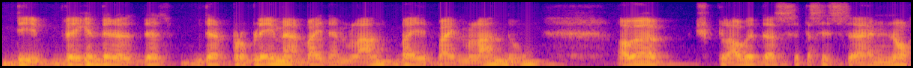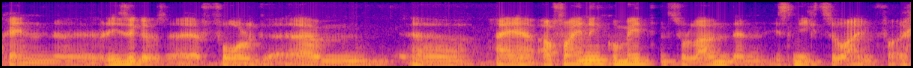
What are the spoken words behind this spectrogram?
die, wegen der, der, der Probleme bei dem Land, bei, beim Landung. Aber ich glaube, dass das ist noch ein äh, riesiger Erfolg. Ähm, äh, auf einen Kometen zu landen, ist nicht so einfach.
